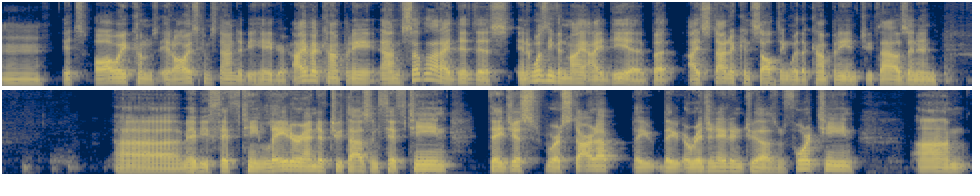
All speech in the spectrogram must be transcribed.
Mm, It's always comes. It always comes down to behavior. I have a company. I'm so glad I did this, and it wasn't even my idea, but I started consulting with a company in 2000 and uh, maybe 15. Later, end of 2015, they just were a startup. They they originated in 2014. Um,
